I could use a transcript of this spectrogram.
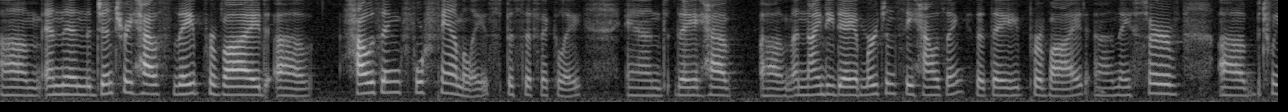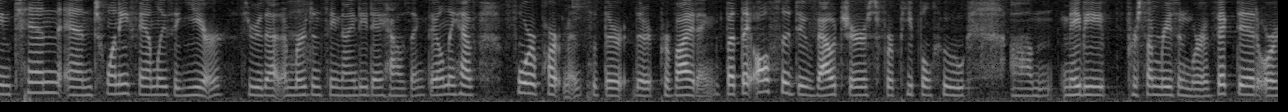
Um, and then the Gentry House, they provide uh, housing for families specifically, and they have um, a 90-day emergency housing that they provide. and they serve uh, between 10 and 20 families a year through that emergency 90-day housing. They only have four apartments that they're, they're providing, but they also do vouchers for people who um, maybe for some reason were evicted or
